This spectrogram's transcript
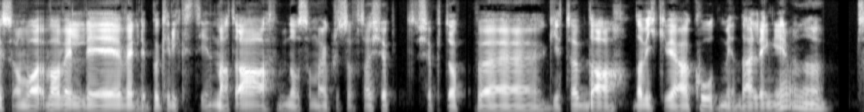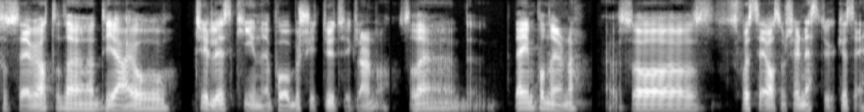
liksom var, var veldig, veldig på krigstiden med at ah, nå som Microsoft har kjøpt, kjøpt opp uh, GitHub, da, da vil ikke vi ha koden min der lenger. Men uh, så ser vi at det, de er jo tydeligvis kine på å beskytte utvikleren, da. Så det, det, det er imponerende. Så, så får vi se hva som skjer neste uke, si.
